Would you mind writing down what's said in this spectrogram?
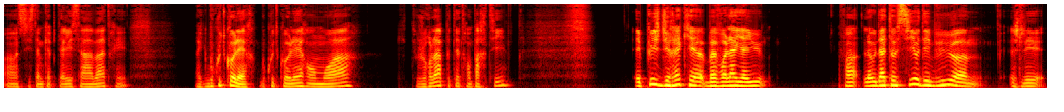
Un système capitaliste à abattre et avec beaucoup de colère, beaucoup de colère en moi, qui est toujours là, peut-être en partie. Et puis je dirais que, ben voilà, il y a eu, enfin, Laudato aussi au début, euh, je l'ai,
